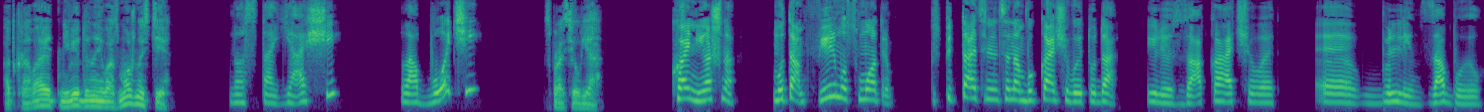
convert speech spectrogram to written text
открывает невиданные возможности? Настоящий? Лобочий? Спросил я. Конечно. Мы там фильму смотрим. Воспитательница нам выкачивает туда. Или закачивает. Э, блин, забыл.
